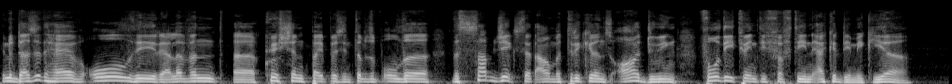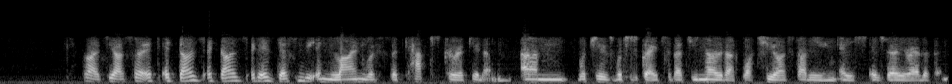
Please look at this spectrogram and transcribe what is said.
you know, does it have all the relevant uh, question papers in terms of all the the subjects that our matriculants are doing for the 2015 academic year? Right, yeah. So it, it does it does it is definitely in line with the CAPS curriculum, um, which is which is great, so that you know that what you are studying is, is very relevant.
